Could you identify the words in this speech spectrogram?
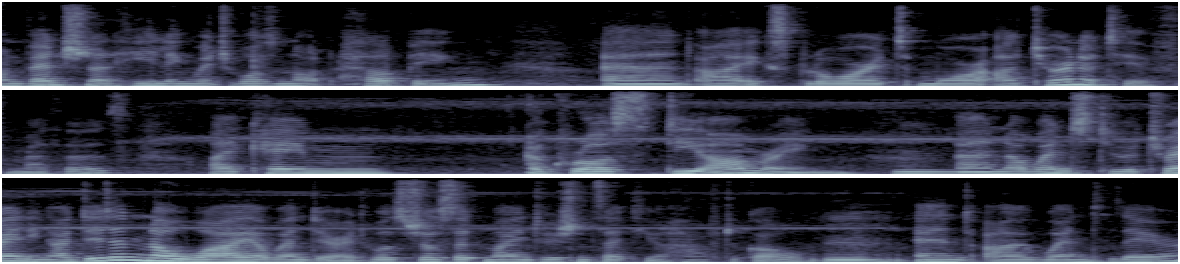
conventional healing, which was not helping, and I explored more alternative methods. I came across de-armoring Mm. and I went to a training. I didn't know why I went there. It was just that my intuition said you have to go. Mm. And I went there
